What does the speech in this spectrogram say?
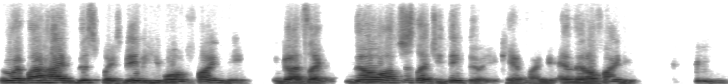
If I hide in this place, maybe he won't find me. And God's like, no, I'll just let you think that you can't find me, and then I'll find you.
